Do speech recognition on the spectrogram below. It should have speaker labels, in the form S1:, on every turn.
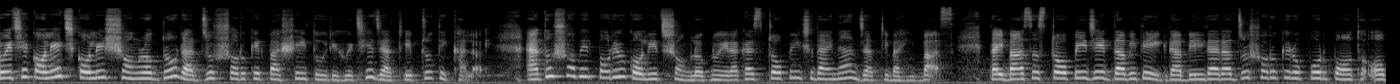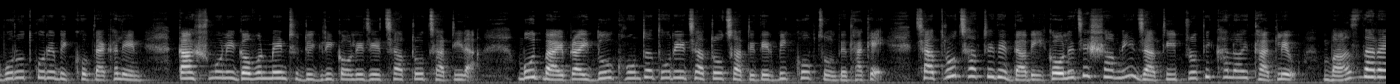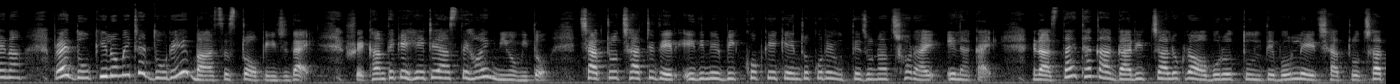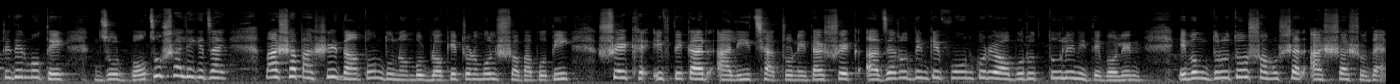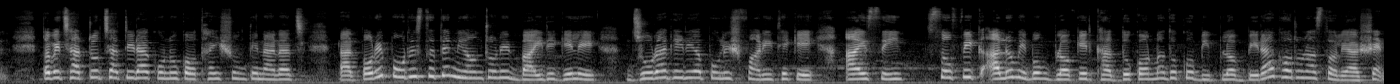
S1: রয়েছে college college সংলগ্ন রাজ্য সড়কের পাশেই তৈরি হয়েছে যাত্রী প্রতীক্ষালয়। এত সবের পরেও কলেজ সংলগ্ন এলাকায় স্টপেজ দেয় না যাত্রীবাহী বাস। তাই বাস স্টপেজের দাবিতে ইগরা বিলদা রাজ্য সড়কের ওপর পথ অবরোধ করে বিক্ষোভ দেখালেন কাশমুলি গভর্নমেন্ট ডিগ্রি কলেজের ছাত্রছাত্রীরা। বুধবার প্রায় দু ঘণ্টা ধরে ছাত্রছাত্রীদের বিক্ষোভ চলতে থাকে। ছাত্রছাত্রীদের দাবি, কলেজের সামনে যাত্রী প্রতীক্ষালয় থাকলেও বাস দাঁড়ায় না। প্রায় দু কিলোমিটার দূরে বাস স্টপেজ দেয়। সেখান থেকে হেঁটে আসতে হয় নিয়মিত। ছাত্রছাত্রীদের এদিনের বিক্ষোভকে কেন্দ্র করে উত্তেজনা ছড়ায় এলাকায়। রাস্তায় থাকা গাড়ির চালকরা অবরোধ তুলতে বললে ছাত্রছাত্রীদের মধ্যে জোর বচসা লেগে যায়। পাশাপাশি দাঁতন দু নম্বর ব্লকের তৃণমূল সভাপতি শেখ ইফতেকার আলী, ছাত্রনেতা শেখ আজারউদ্দিনকে ফোন করে অবরোধ তুলে নিতে বলেন এবং দ্রুত সমস্যার আশ্বাসও দেন। তবে ছাত্রছাত্রীরা কোনো কথাই শুনতে নারাজ। তারপরে পরিস্থিতি নিয়ন্ত্রণের বাইরে গেলে জোড়াগেরিয়া পুলিশ ফাঁড়ি থেকে আইসি সফিক আলম এবং ব্লকের খাদ্য কর্মাধ্যক্ষ বিপ্লব বেরা ঘটনাস্থলে আসেন।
